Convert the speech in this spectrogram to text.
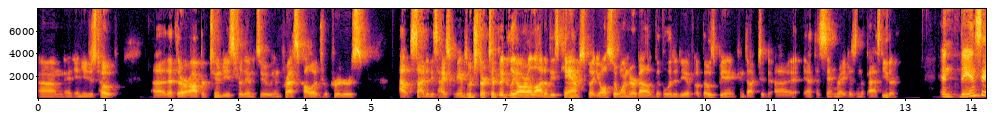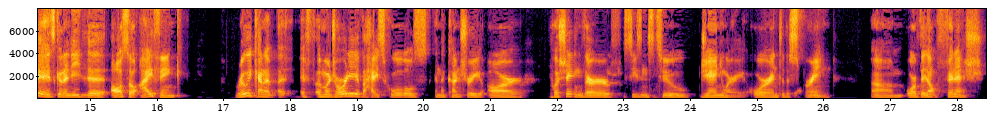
um, and, and, you just hope uh, that there are opportunities for them to impress college recruiters outside of these high school games, which there typically are a lot of these camps. But you also wonder about the validity of, of those being conducted uh, at the same rate as in the past, either. And the NCAA is going to need to also, I think, really kind of uh, if a majority of the high schools in the country are pushing their seasons to January or into the spring, um, or if they don't finish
